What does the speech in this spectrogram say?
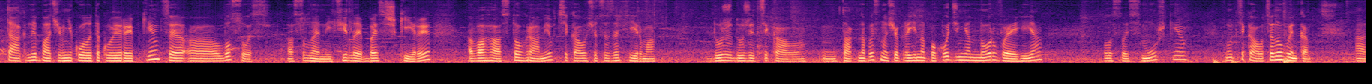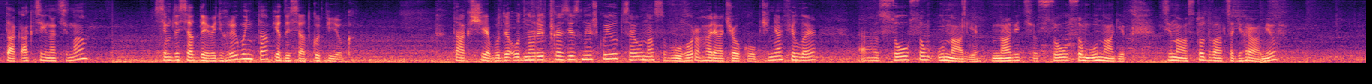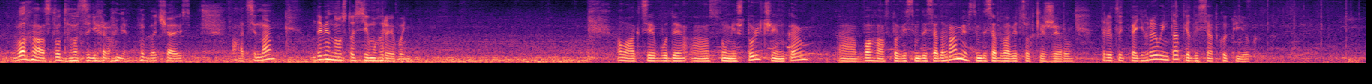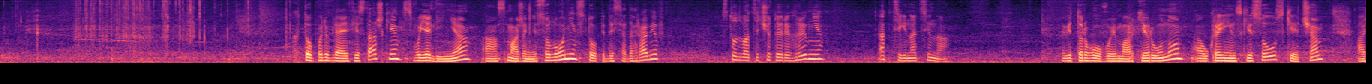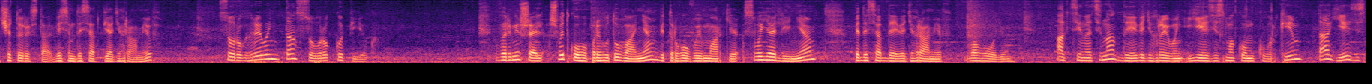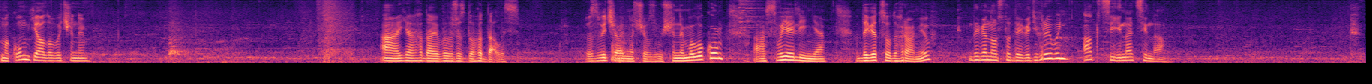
Так, не бачив ніколи такої рибки. Це а, лосось солений філе без шкіри. Вага 100 грамів. Цікаво, що це за фірма. Дуже-дуже цікаво. Так, написано, що країна походження Норвегія. Лосось смужки. Ну, цікаво, це новинка. А, так, акційна ціна 79 гривень та 50 копійок. Так, ще буде одна рибка зі знижкою. Це у нас вугор гарячого копчення, філе з соусом унагі. Навіть з соусом унагі. Ціна 120 грамів. Вага 120 грамів, вибачаюсь. А ціна 97 гривень. В акції буде суміш тульчинка. Вага 180 грамів, 72% жиру. 35 гривень та 50 копійок. Хто полюбляє фісташки, своя лінія. Смажені солоні 150 грамів. 124 гривні. Акційна ціна. Від торгової марки Руно, український соус кетча 485 грамів. 40 гривень та 40 копійок. Вермішель швидкого приготування від торгової марки Своя лінія 59 грамів вагою. Акційна ціна 9 гривень. Є зі смаком курки та є зі смаком яловичини. А я гадаю, ви вже здогадались. Звичайно, що згущене молоко. А своя лінія 900 грамів. 99 гривень. Акційна ціна.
